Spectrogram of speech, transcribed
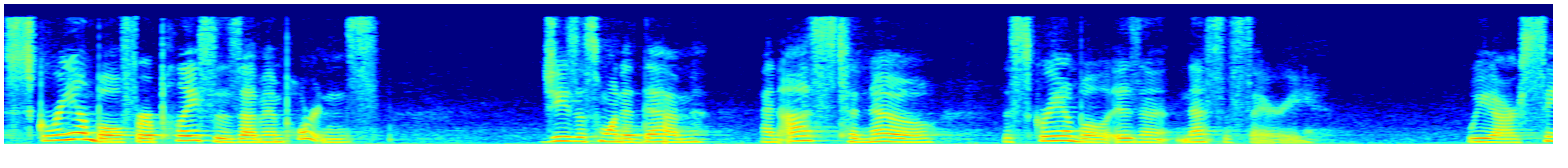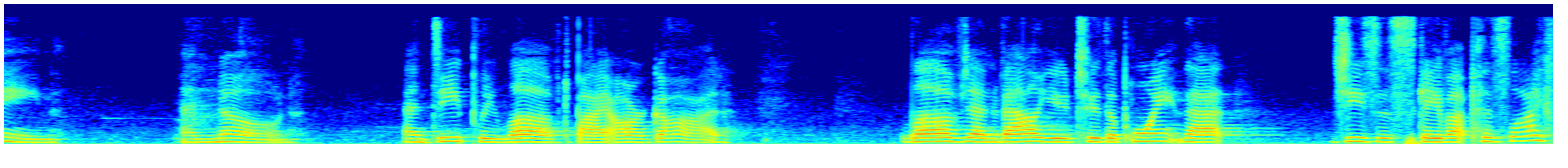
scramble for places of importance. Jesus wanted them and us to know the scramble isn't necessary. We are seen and known and deeply loved by our God, loved and valued to the point that Jesus gave up his life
